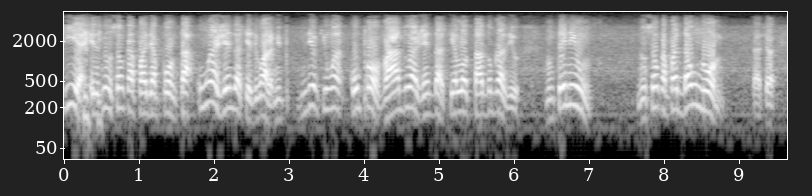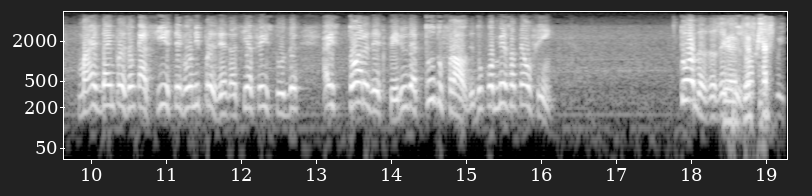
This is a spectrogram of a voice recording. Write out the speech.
CIA, eles não são capazes de apontar um agente da CIA. Digo, olha, me diga aqui um comprovado agente da CIA lotado no Brasil. Não tem nenhum. Não são capazes de dar um nome. Tá Mas dá a impressão que a CIA esteve onipresente. A CIA fez tudo. A história desse período é tudo fraude, do começo até o fim. Todas as episódios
